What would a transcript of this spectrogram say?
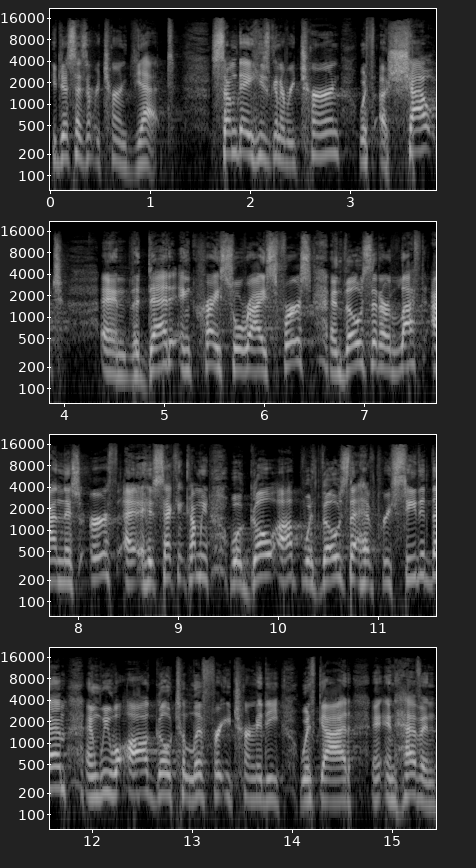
He just hasn't returned yet. Someday he's going to return with a shout, and the dead in Christ will rise first, and those that are left on this earth at his second coming will go up with those that have preceded them, and we will all go to live for eternity with God in heaven.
